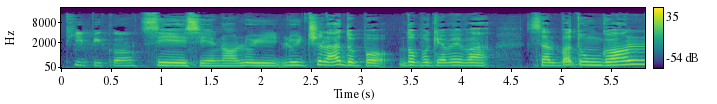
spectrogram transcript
tipico. sì, sì, no, lui, lui ce l'ha dopo, dopo che aveva salvato un gol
